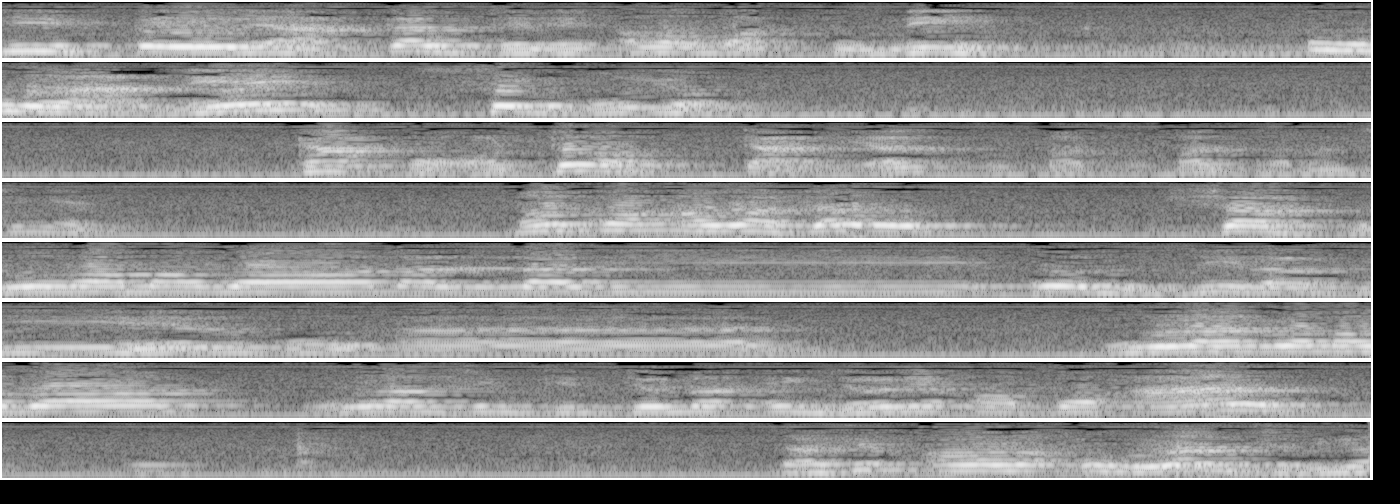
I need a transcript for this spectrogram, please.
dipilihaken dening Allah waktu ini ulane sing mulya. Kak padha kalian umat-umat zaman singin. Maka Allah jauh Syahrul Ramadan alladhi unzila fihi al-Quran. Bulan Ramadan Ulang sing didono ing jane apa al Dadi ana ulang jenenge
